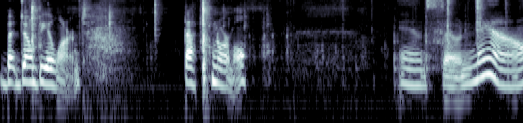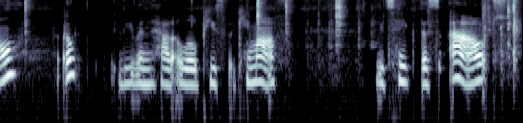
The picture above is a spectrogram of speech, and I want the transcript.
But don't be alarmed. That's normal. And so now, oh, it even had a little piece that came off. We take this out.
